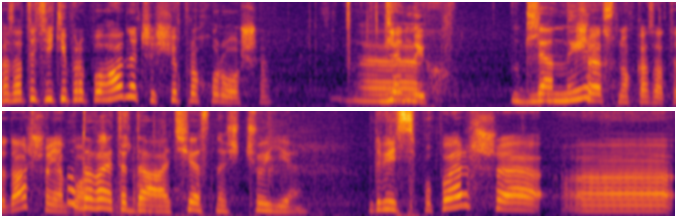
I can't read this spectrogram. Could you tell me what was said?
Казати тільки про погане чи ще про хороше? Для Е, них. Для них. Чесно казати, да, що я ну, бачу? давайте, так, да, чесно, що є. Дивіться, по-перше, е,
